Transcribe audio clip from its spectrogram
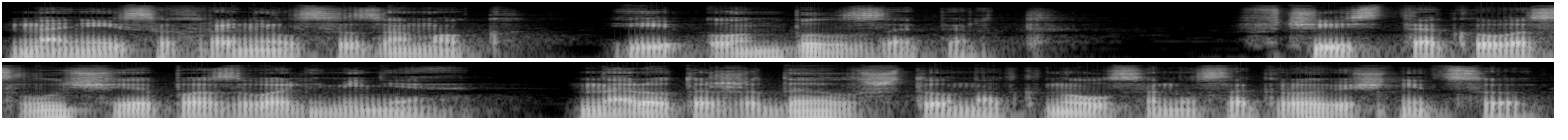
На ней сохранился замок, и он был заперт. В честь такого случая позвали меня. Народ ожидал, что наткнулся на сокровищницу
